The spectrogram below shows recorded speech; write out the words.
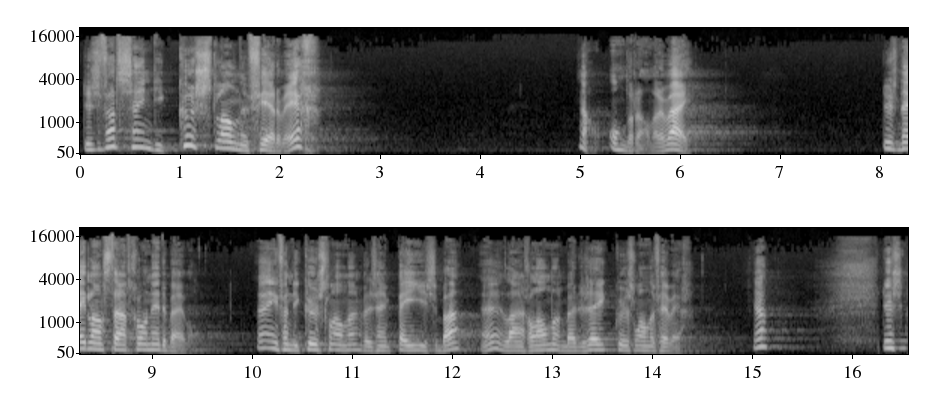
Dus wat zijn die kustlanden ver weg? Nou, onder andere wij. Dus Nederland staat gewoon in de Bijbel. Een van die kustlanden, we zijn Peisba, lage landen bij de zee, kustlanden ver weg. Ja? Dus het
